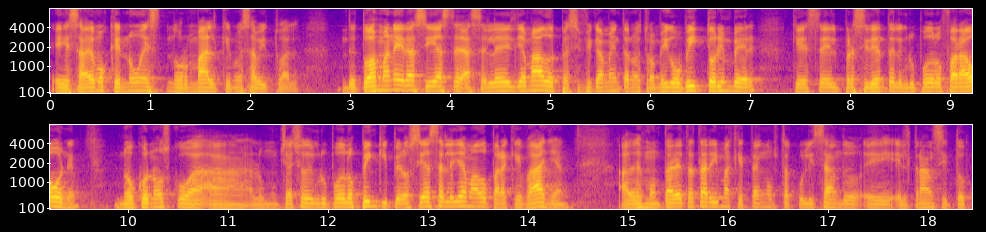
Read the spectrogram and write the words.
eh, sabemos que no es normal, que no es habitual. De todas maneras, sí hacerle el llamado específicamente a nuestro amigo Víctor Inver, que es el presidente del grupo de los faraones. No conozco a, los muchachos del grupo de los Pinky, pero sí hacerle llamado para que vayan a desmontar estas tarimas que están obstaculizando eh, el tránsito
